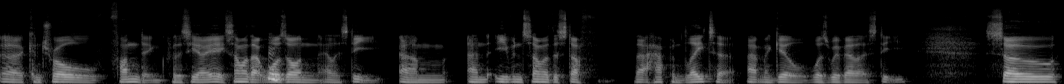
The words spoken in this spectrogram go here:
uh, control funding for the CIA, some of that was on LSD, um, and even some of the stuff that happened later at McGill was with LSD. So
